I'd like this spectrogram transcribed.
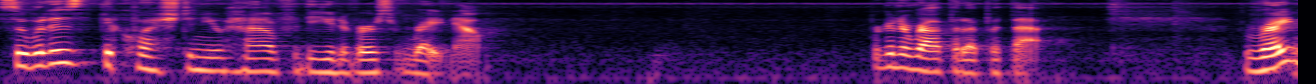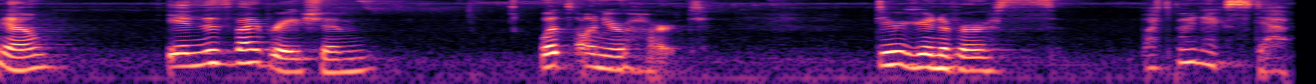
So, what is the question you have for the universe right now? We're going to wrap it up with that. Right now, in this vibration, what's on your heart? Dear universe, what's my next step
